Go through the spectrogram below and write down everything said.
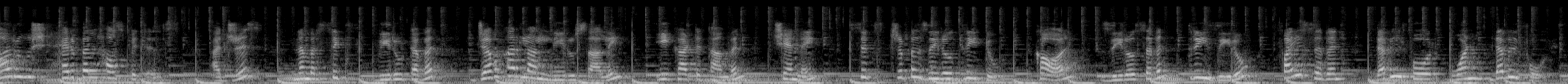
Arush Herbal Hospitals. Address number 6 Viru Tower, Jawaharlal Nehru Sale, Ekattatammal, Chennai 600032. Call 0730 5744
